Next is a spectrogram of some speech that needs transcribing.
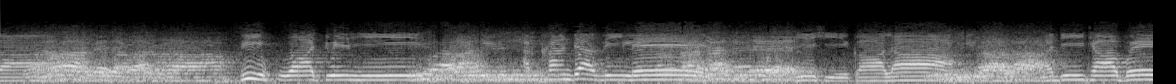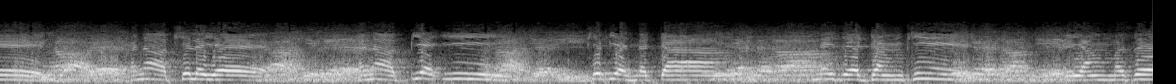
ကား ဇိပွားတွင်မြည်အခန္ဓာသည်လေရရှိကာလမတိထာဘေခဏဖြစ်လျက်ခဏပြည့်ဤဖြစ်ပြနှစ်တံနှိစ္စတံဖြင့်တရားမစဲ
